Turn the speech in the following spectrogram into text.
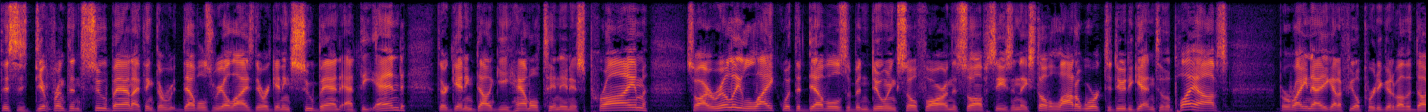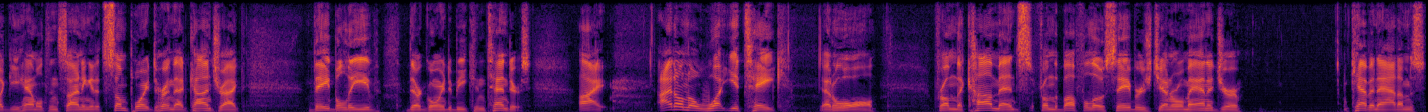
This is different than Subban. I think the Devils realized they were getting Subban at the end. They're getting Dougie Hamilton in his prime. So I really like what the Devils have been doing so far in this offseason. They still have a lot of work to do to get into the playoffs. But right now, you got to feel pretty good about the Dougie Hamilton signing. And at some point during that contract, they believe they're going to be contenders. All right. I don't know what you take at all from the comments from the Buffalo Sabres general manager, Kevin Adams,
